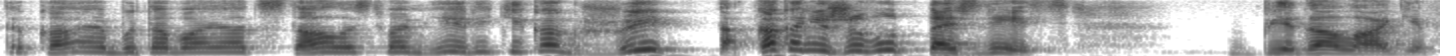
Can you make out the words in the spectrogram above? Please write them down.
такая бытовая отсталость в Америке, как жить-то, как они живут-то здесь? бедолаги.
